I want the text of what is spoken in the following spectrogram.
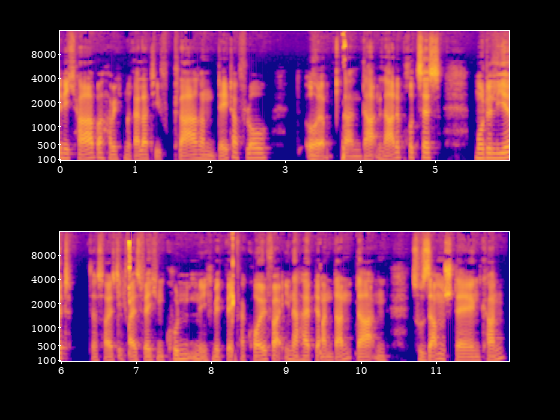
den ich habe, habe ich einen relativ klaren Dataflow oder einen Datenladeprozess modelliert. Das heißt, ich weiß, welchen Kunden ich mit welchem Verkäufer innerhalb der Mandantdaten zusammenstellen kann.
